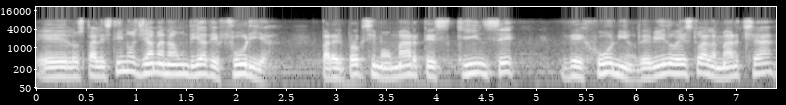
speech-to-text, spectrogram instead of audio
eh, los palestinos llaman a un día de furia para el próximo martes 15 de junio, debido esto a la marcha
